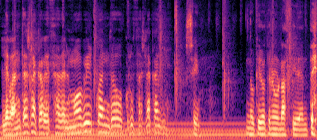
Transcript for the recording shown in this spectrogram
¿Levantas la cabeza del móvil cuando cruzas la calle? Sí, no quiero tener un accidente.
